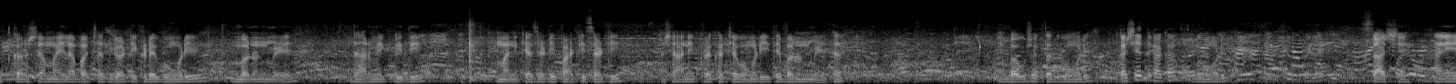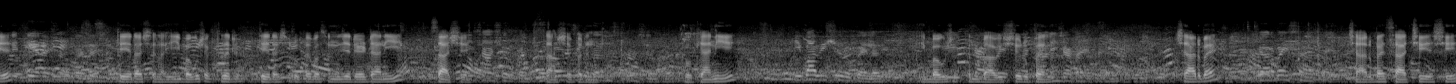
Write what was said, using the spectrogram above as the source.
उत्कर्ष महिला बचत गट इकडे घोंगडी बनवून मिळेल. धार्मिक विधी मणक्यासाठी पाठीसाठी अशा अनेक प्रकारच्या घोंगडी इथे बनवून मिळतात. बघू शकतात घोंगडी. कसे आहेत काका घोंगडी? सातशे आणि हे? तेराशेला ही बघू शकता तरी तेराशे रुपयापासून जे रेट आणि ही सहाशे. सहाशेपर्यंत ओके. आणि ही बावीसशे रुपयाला. ही बघू शकता बावीसशे रुपयाला. चार बाय? चार बाय सहाची अशी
